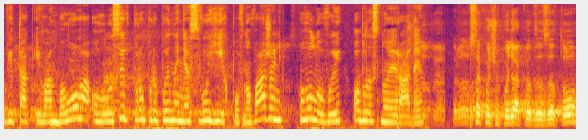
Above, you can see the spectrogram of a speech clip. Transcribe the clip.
Відтак Іван Балога оголосив про припинення своїх повноважень голови обласної ради. Все хочу подякувати за те,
